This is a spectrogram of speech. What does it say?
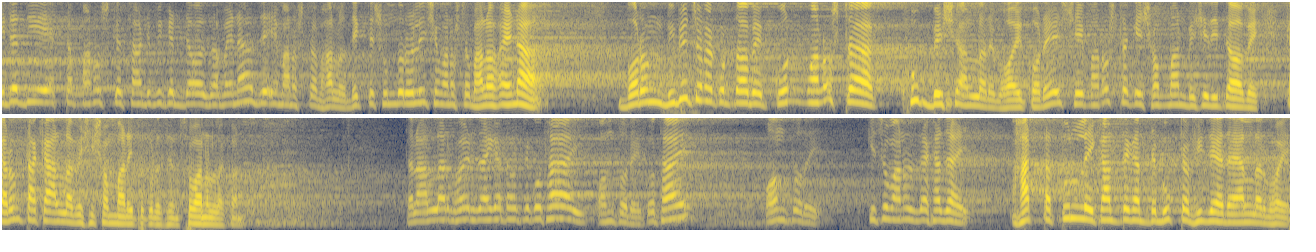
এটা দিয়ে একটা মানুষকে সার্টিফিকেট দেওয়া যাবে না যে এই মানুষটা ভালো। দেখতে সুন্দর হলেই সে মানুষটা ভালো হয় না। বরং বিবেচনা করতে হবে কোন মানুষটা খুব বেশি আল্লাহরে ভয় করে, সেই মানুষটাকে সম্মান বেশি দিতে হবে। কারণ তাকে আল্লাহ বেশি সম্মানিত করেছেন সোহান আল্লাহ খান তাহলে আল্লাহর ভয়ের জায়গাটা হচ্ছে কোথায়? অন্তরে। কোথায়? অন্তরে। কিছু মানুষ দেখা যায়, হাতটা তুললেই কাঁদতে কাঁদতে বুকটা ভিজিয়ে দেয় আল্লাহর ভয়ে।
